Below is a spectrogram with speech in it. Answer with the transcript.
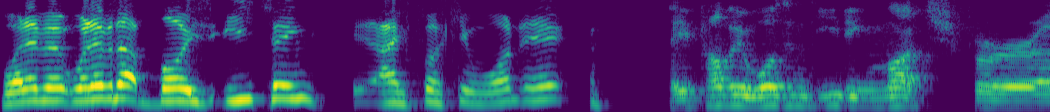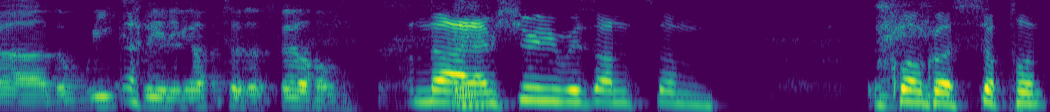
Whatever whatever that boy's eating, I fucking want it. he probably wasn't eating much for uh, the weeks leading up to the film. No, and I'm sure he was on some quote unquote supplement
